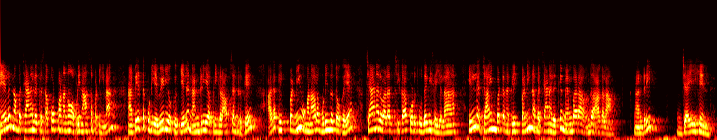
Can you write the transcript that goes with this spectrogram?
மேலும் நம்ம சேனலுக்கு சப்போர்ட் பண்ணணும் அப்படின்னு ஆசைப்பட்டீங்கன்னா நான் பேசக்கூடிய வீடியோக்கு கீழே நன்றி அப்படிங்கிற ஆப்ஷன் இருக்குது அதை கிளிக் பண்ணி உங்களால் முடிந்த தொகையை சேனல் வளர்ச்சிக்காக கொடுத்து உதவி செய்யலாம். இல்லை ஜாயின் பட்டனை கிளிக் பண்ணி நம்ம சேனலுக்கு மெம்பராக வந்து ஆகலாம். நன்றி. ஜெய் ஹிந்த்.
